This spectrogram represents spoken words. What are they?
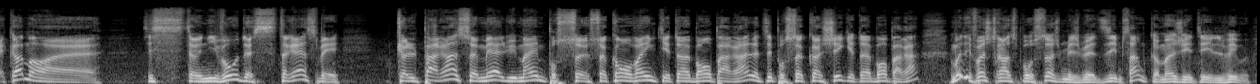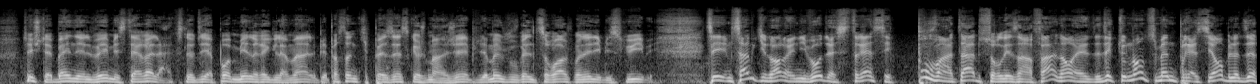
a, comme... Euh, c'est un niveau de stress, mais que le parent se met à lui-même pour se, convaincre qu'il est un bon parent, là, pour se cocher qu'il est un bon parent. Moi, des fois, je transpose ça, mais je me dis, il me semble comment j'ai été élevé. Tu sais, j'étais bien élevé, mais c'était relax. Il n'y a pas mille règlements. Puis il a personne qui pesait ce que je mangeais. Puis même, j'ouvrais le tiroir, je prenais des biscuits. Tu sais, il me semble qu'il doit y avoir un niveau de stress épouvantable sur les enfants. Non, dès que tout le monde se met une pression, puis là, dire,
